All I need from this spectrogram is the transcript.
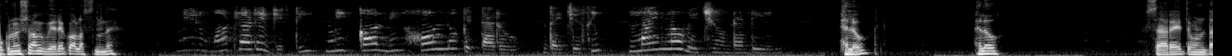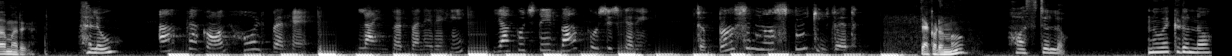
ఒక నిమిషం వేరే కాల్ వస్తుంది. మీరు మాట్లాడే వ్యక్తి మీ కాల్ని హోల్డ్లో పెట్టారు. దయచేసి లైన్లో వేచి ఉండండి. హలో హలో సరే అయితే ఉంటా మరి హలో आपका कॉल होल्ड पर है लाइन पर बने रहें या कुछ देर बाद कोशिश करें the person you are speaking with ఎక్కడున్నావు హాస్టల్లో నువ్వెక్కడున్నావు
